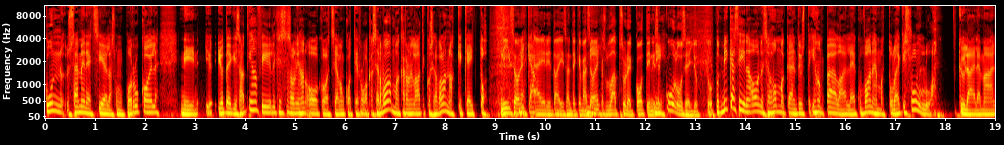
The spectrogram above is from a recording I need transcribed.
kun sä menet siellä sun porukoille, niin jo- jotenkin sä oot ihan fiiliksissä, se on ihan ok, että siellä on kotiruoka. Siellä voi olla makaronilaatikko, siellä voi olla nakkikeitto. Niin se on Mikä- ehkä äidin tai isän tekemä, se on Niin. ehkä sun lapsuuden koti, niin, Niin. se kuuluu siihen juttuun. Mutta mikä siinä on, että se homma kääntyy sitten ihan päälailleen, kun vanhemmat tuleekin sun luo kyläilemään,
